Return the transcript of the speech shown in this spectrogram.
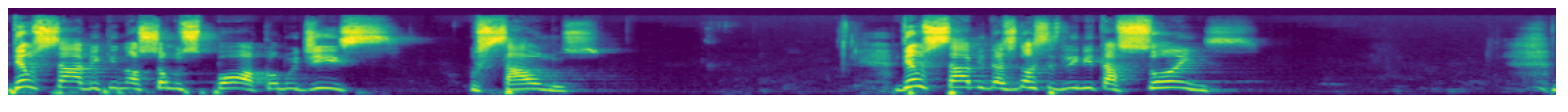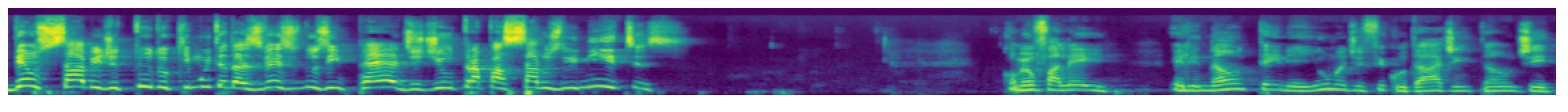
Deus sabe que nós somos pó, como diz os Salmos. Deus sabe das nossas limitações. Deus sabe de tudo que muitas das vezes nos impede de ultrapassar os limites. Como eu falei, ele não tem nenhuma dificuldade, então, de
